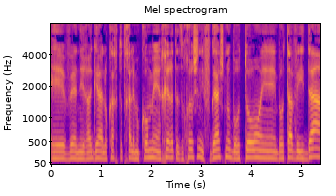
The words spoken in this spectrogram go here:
אה, ואני רגע לוקחת אותך למקום אחר, אתה זוכר שנפגשנו באותו, באותה ועידה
